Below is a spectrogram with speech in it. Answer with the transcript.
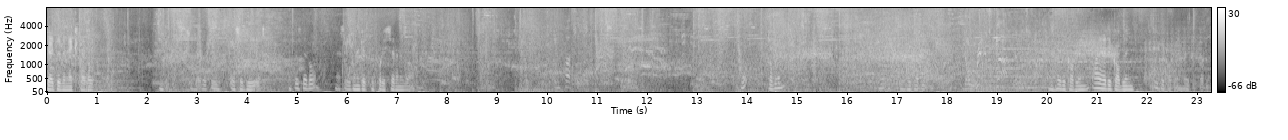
Go to the next level. Should be able to also do it at this level. Yeah, so we're gonna get to 47 as well. Impossible. Goblin? Oh, a goblin. I heard a goblin. I heard a goblin. There's a goblin. There's a goblin.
